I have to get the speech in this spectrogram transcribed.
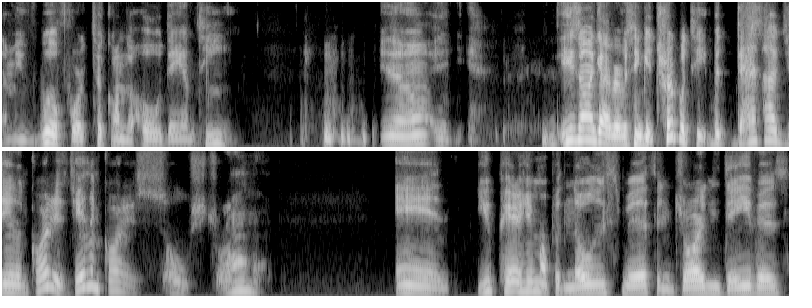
I mean, Wilfork took on the whole damn team. You know, he's the only guy I've ever seen get triple T. But that's how Jalen Carter is. Jalen Carter is so strong, and you pair him up with Nolan Smith and Jordan Davis.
